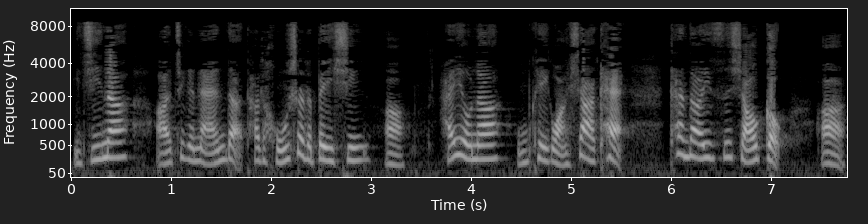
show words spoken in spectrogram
以及呢，啊，这个男的他的红色的背心啊，还有呢，我们可以往下看，看到一只小狗啊，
